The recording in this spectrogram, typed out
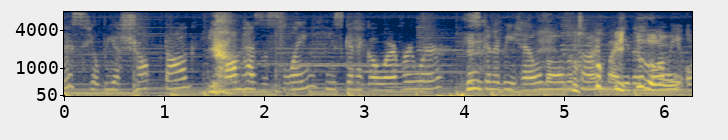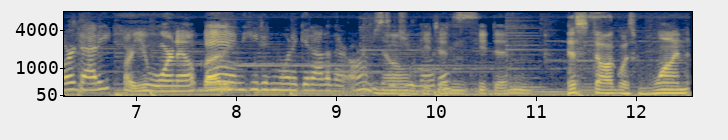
This, he'll be a shop dog. Yeah. Mom has a sling. He's gonna go everywhere. He's gonna be held all the time by either little- mommy or daddy. Are you worn out, buddy? And he didn't want to get out of their arms. no, Did you notice? he didn't. He didn't. This dog was one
